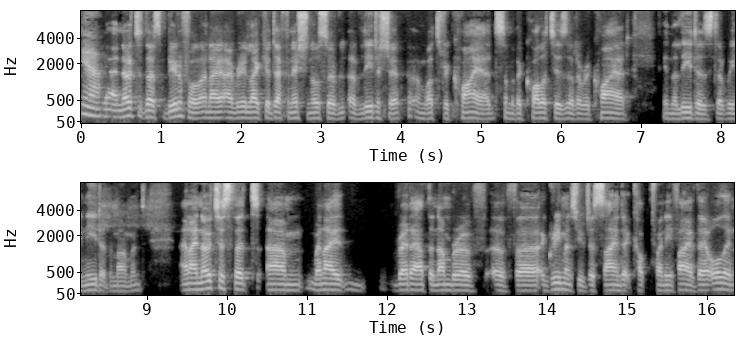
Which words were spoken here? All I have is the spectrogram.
Yeah. Yeah, I noted that's beautiful. And I, I, really like your definition also of, of leadership and what's required, some of the qualities that are required in the leaders that we need at the moment. And I noticed that um, when I read out the number of, of uh, agreements you've just signed at COP25, they're all in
